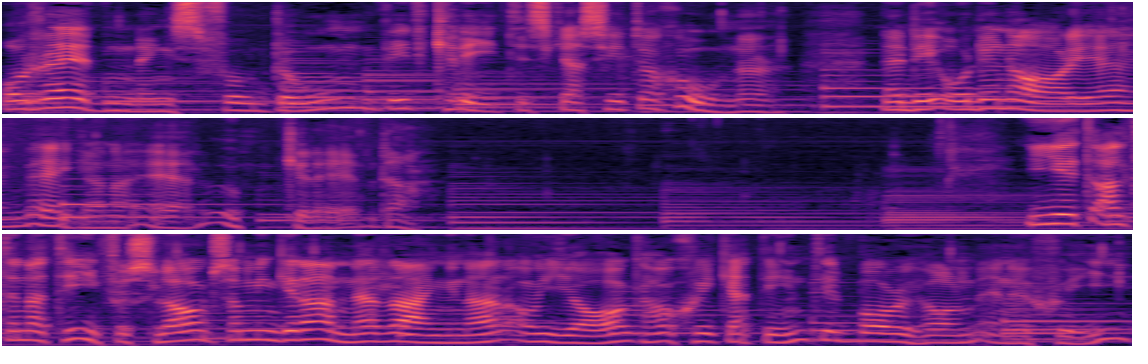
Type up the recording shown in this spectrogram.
och räddningsfordon vid kritiska situationer när de ordinarie vägarna är uppgrävda. I ett alternativförslag som min granne Ragnar och jag har skickat in till Borgholm Energi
